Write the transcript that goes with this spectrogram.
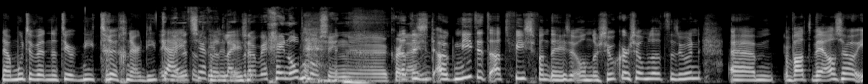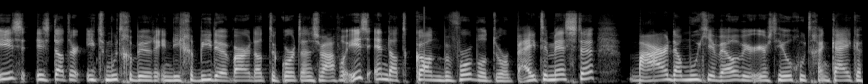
Nou moeten we natuurlijk niet terug naar die Ik tijd. wil het zeggen, dat lijkt me deze- nou weer geen oplossing, eh Dat is het ook niet het advies van deze onderzoekers om dat te doen. Ehm, wat wel zo is, is dat er iets moet gebeuren in die gebieden waar dat tekort aan zwavel is. En dat kan bijvoorbeeld door bij te mesten. Maar dan moet je wel weer eerst heel goed gaan kijken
